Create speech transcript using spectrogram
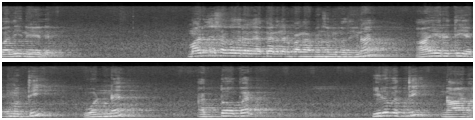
பதினேழு. மருது சகோதரர் எப்போ இருந்திருப்பாங்க அப்படின்னு சொல்லி பார்த்தீங்கன்னா ஆயிரத்தி எட்நூற்றி ஒன்று அக்டோபர் இருபத்தி நாலு.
